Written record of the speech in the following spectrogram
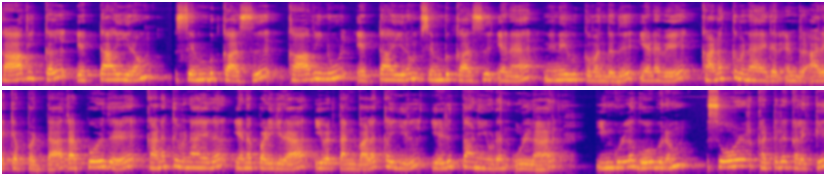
காவிக்கல் எட்டாயிரம் செம்பு காசு காவிநூல் எட்டாயிரம் செம்பு காசு என நினைவுக்கு வந்தது. எனவே கணக்கு விநாயகர் என்று அழைக்கப்பட்டார். தற்பொழுது கணக்கு விநாயகர் எனப்படுகிறார். இவர் தன் வலக்கையில் எழுத்தாணியுடன் உள்ளார். இங்குள்ள கோபுரம் சோழர் கட்டடக்கலைக்கு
